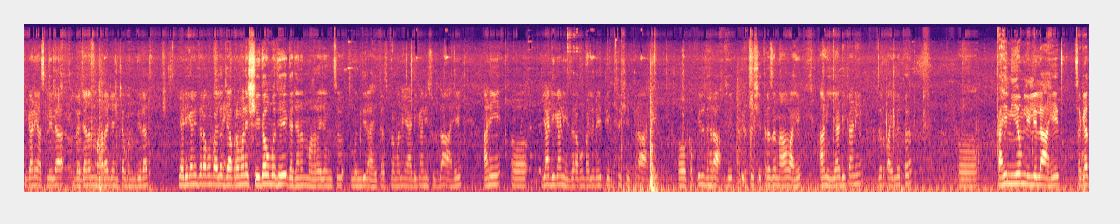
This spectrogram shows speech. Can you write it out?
ठिकाणी असलेल्या गजानन महाराजांच्या मंदिरात. या ठिकाणी जर आपण पाहिलं ज्याप्रमाणे शेगावमध्ये गजानन महाराजांचं मंदिर आहे त्याचप्रमाणे या ठिकाणी सुद्धा आहे. आणि या ठिकाणी जर आपण पाहिलं तर हे तीर्थक्षेत्र आहे. कपिलधरा हे तीर्थक्षेत्राचं नाव आहे. आणि या ठिकाणी जर पाहिलं तर काही नियम लिहिलेला आहे सगळ्यात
